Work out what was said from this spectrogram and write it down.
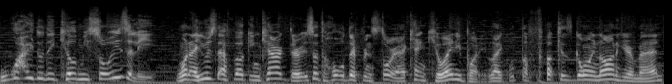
why do they kill me so easily? When I use that fucking character, it's a whole different story. I can't kill anybody. Like, what the fuck is going on here, man?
